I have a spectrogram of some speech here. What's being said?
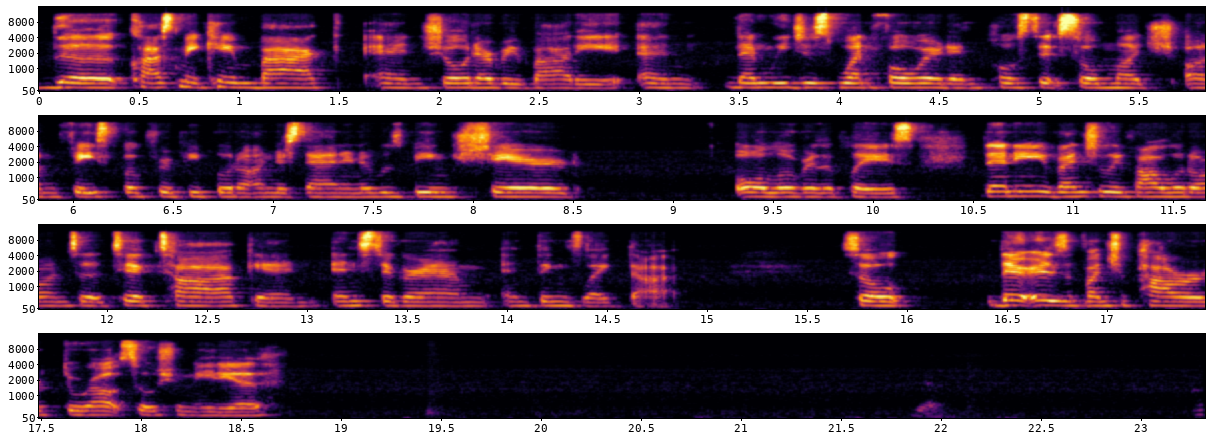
the classmate came back and showed everybody and then we just went forward and posted so much on facebook for people to understand and it was being shared all over the place. Then he eventually followed on to TikTok and Instagram and things like that. So there is a bunch of power throughout social media. Yeah. I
